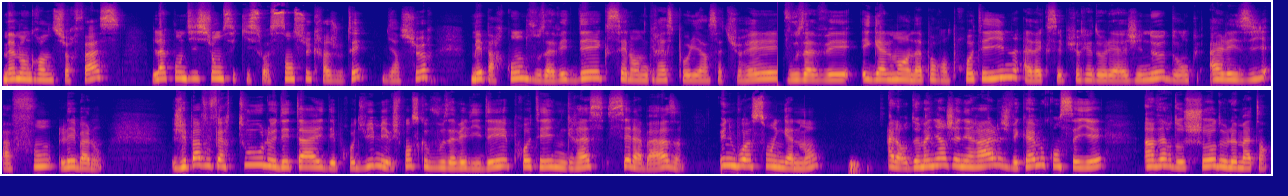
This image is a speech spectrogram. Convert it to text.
même en grande surface. La condition, c'est qu'il soit sans sucre ajouté, bien sûr, mais par contre, vous avez d'excellentes graisses polyinsaturées. Vous avez également un apport en protéines avec ces purées d'oléagineux, donc allez-y à fond les ballons. Je vais pas vous faire tout le détail des produits, mais je pense que vous avez l'idée. Protéines, graisses, c'est la base. Une boisson également. Alors, de manière générale, je vais quand même conseiller un verre d'eau chaude le matin.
